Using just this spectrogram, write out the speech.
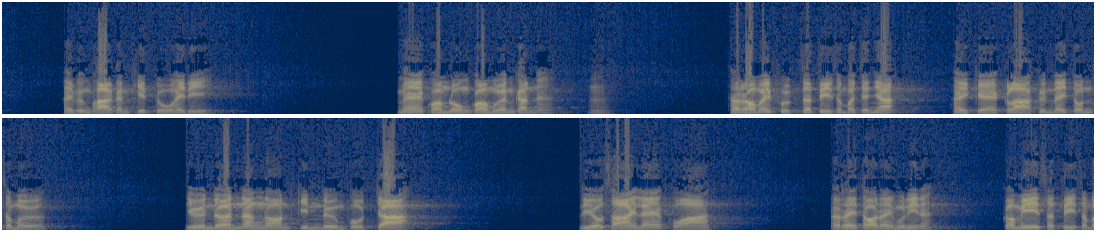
ๆ ให้พึ่งพากันคิดดูให้ดี แม้ความหลงก็เหมือนกันนะ ถ้าเราไม่ฝึกสติสัมปชัญญะ ให้แก่กล้าขึ้นในตนเสมอ ยืนเดินนั่งนอนกินดื่มพูดจาเดี๋ยวซ้ายแลขวา อะไรต่ออะไรหมู่นี้นะ ก็มีสติสัมป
